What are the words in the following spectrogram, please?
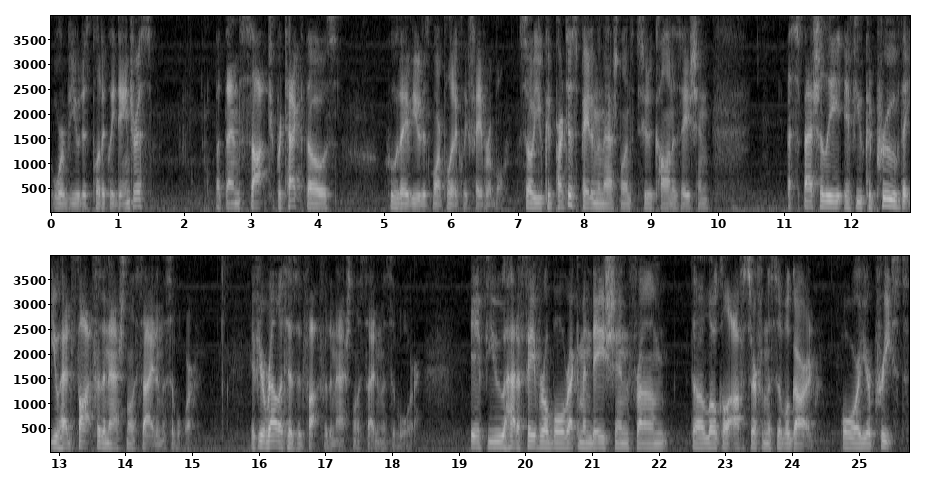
were viewed as politically dangerous, but then sought to protect those who they viewed as more politically favorable. So you could participate in the National Institute of Colonization especially if you could prove that you had fought for the nationalist side in the Civil War. If your relatives had fought for the nationalist side in the Civil War. If you had a favorable recommendation from the local officer from the Civil Guard or your priest,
